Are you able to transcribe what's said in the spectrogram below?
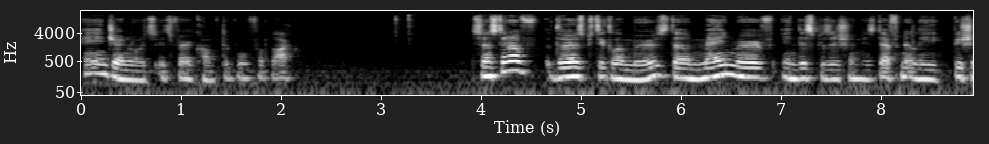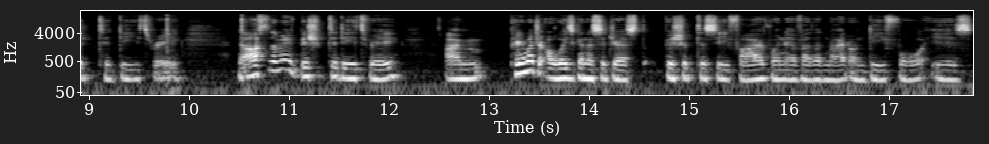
in general, it's, it's very comfortable for black. So instead of those particular moves, the main move in this position is definitely bishop to d3. Now after the move bishop to d3, I'm pretty much always going to suggest bishop to c5 whenever the knight on d4 is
